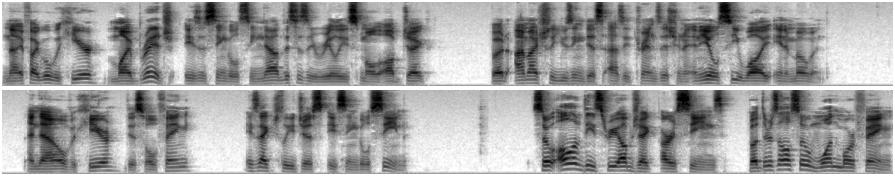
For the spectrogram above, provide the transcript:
Now if I go over here, my bridge is a single scene. Now this is a really small object, but I'm actually using this as a transition and you'll see why in a moment. And now over here, this whole thing is actually just a single scene. So all of these three objects are scenes, but there's also one more thing.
